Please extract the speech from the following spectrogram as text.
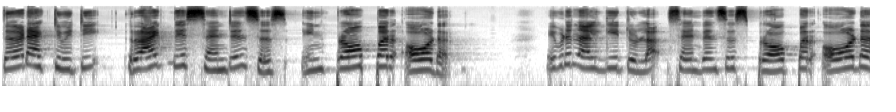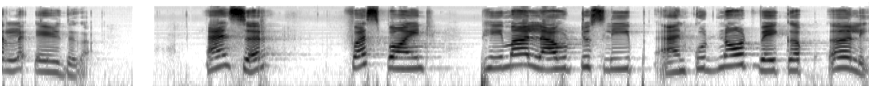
Third activity, write these sentences in proper order ഇവിടെ നൽകിയിട്ടുള്ള സെൻറ്റൻസസ് പ്രോപ്പർ ഓർഡറിൽ എഴുതുക answer first point Bhima love to sleep and could not wake up early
